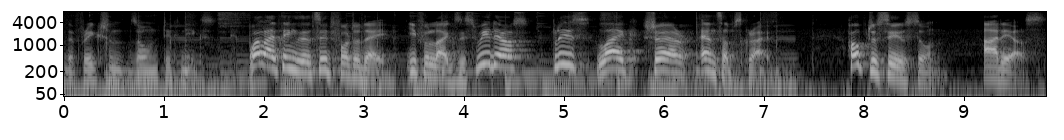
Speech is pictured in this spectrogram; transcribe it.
the friction zone techniques. Well, I think that's it for today. If you like these videos, please like, share and subscribe. Hope to see you soon. Adeus.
